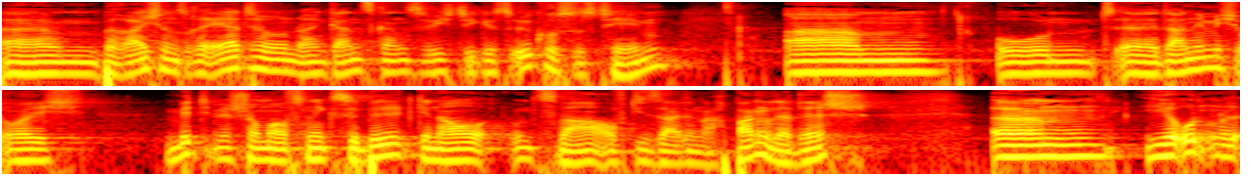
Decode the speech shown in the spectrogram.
ähm, Bereich unserer Erde und ein ganz, ganz wichtiges Ökosystem. Ähm, und äh, da nehme ich euch mit, wir schauen mal aufs nächste Bild, genau, und zwar auf die Seite nach Bangladesch. Ähm, hier unten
